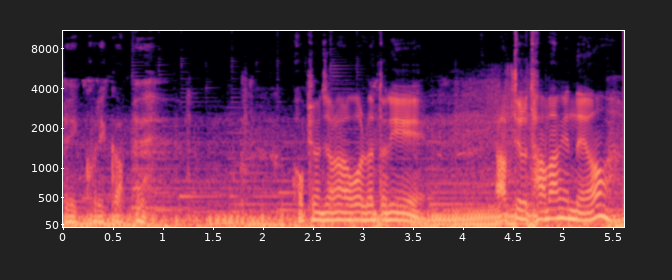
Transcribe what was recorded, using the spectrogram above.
베이커리 카페 커피 한잔 하고 걸렸더니 앞뒤로 다 망했네요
